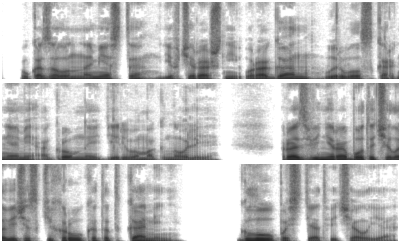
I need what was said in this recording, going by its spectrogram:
— указал он на место, где вчерашний ураган вырвал с корнями огромное дерево магнолии. «Разве не работа человеческих рук этот камень?» «Глупости», — отвечал я.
